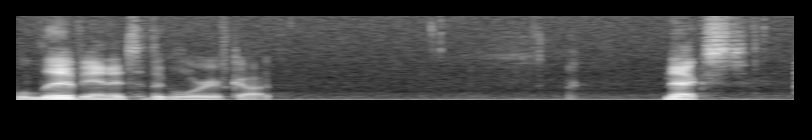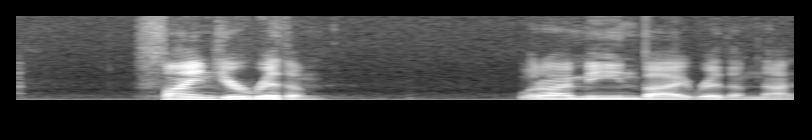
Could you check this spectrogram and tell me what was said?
live in it to the glory of God. Next, find your rhythm. What do I mean by rhythm? Not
